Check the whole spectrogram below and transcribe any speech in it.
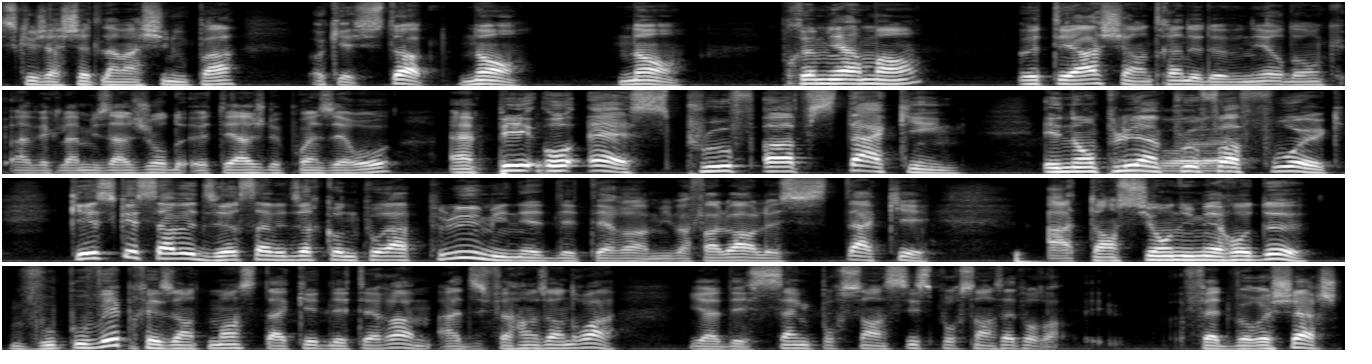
est-ce que j'achète la machine ou pas? OK, stop. Non, non. Premièrement, ETH est en train de devenir, donc, avec la mise à jour de ETH 2.0, un POS, Proof of Stacking, et non plus Et un voilà. Proof of Work. Qu'est-ce que ça veut dire? Ça veut dire qu'on ne pourra plus miner de l'Ethereum. Il va falloir le stacker. Attention numéro 2. Vous pouvez présentement stacker de l'Ethereum à différents endroits. Il y a des 5%, 6%, 7%. Faites vos recherches.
